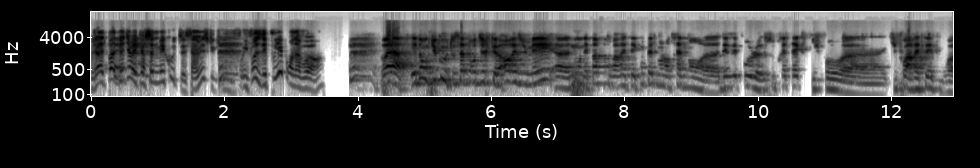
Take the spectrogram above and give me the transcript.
J'arrête pas de le dire mais personne m'écoute. C'est un muscle qu'il faut, il faut se dépouiller pour en avoir hein. Voilà. Et donc, du coup, tout ça pour dire qu'en résumé, euh, nous, on n'est pas pour arrêter complètement l'entraînement euh, des épaules sous prétexte qu'il faut, euh, qu'il faut arrêter pour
